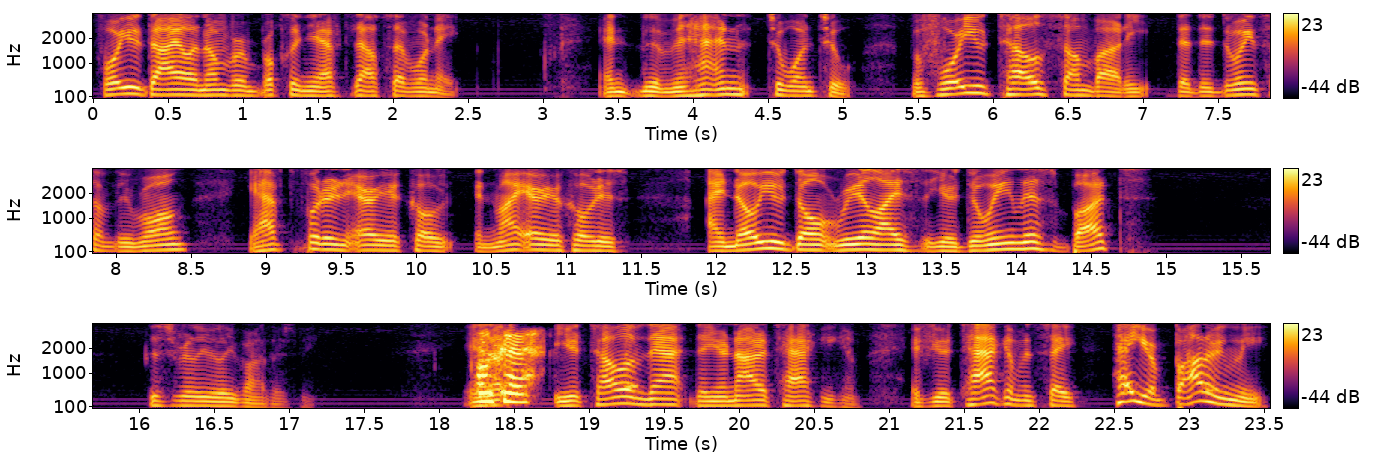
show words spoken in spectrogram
before you dial a number in Brooklyn, you have to dial 718. And the Manhattan 212. Before you tell somebody that they're doing something wrong, you have to put in an area code. And my area code is I know you don't realize that you're doing this, but this really, really bothers me. Know, Okay. you tell him that, then you're not attacking him. If you attack him and say, "Hey, you're bothering me,"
